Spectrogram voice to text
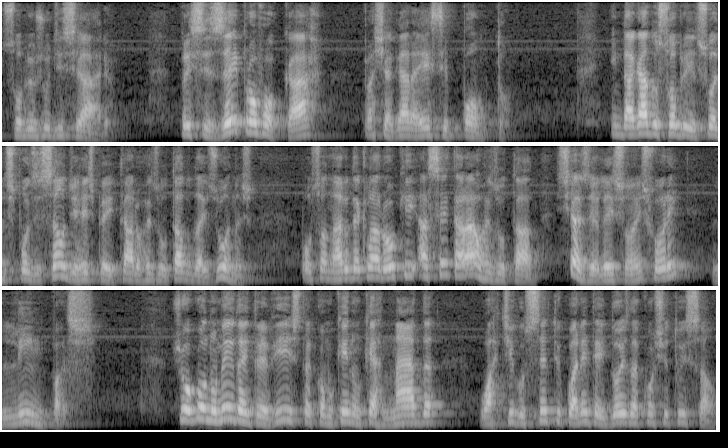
sobre o judiciário. Precisei provocar para chegar a esse ponto. Indagado sobre sua disposição de respeitar o resultado das urnas, Bolsonaro declarou que aceitará o resultado se as eleições forem limpas. Jogou no meio da entrevista, como quem não quer nada, o artigo 142 da Constituição.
